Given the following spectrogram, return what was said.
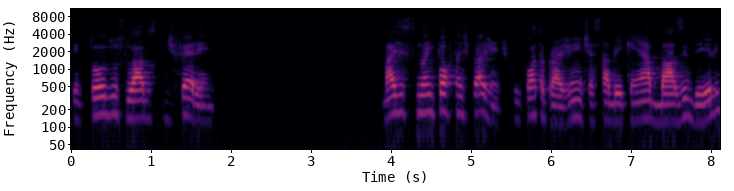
Tem todos os lados diferentes. Mas isso não é importante para a gente. O que importa para a gente é saber quem é a base dele.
